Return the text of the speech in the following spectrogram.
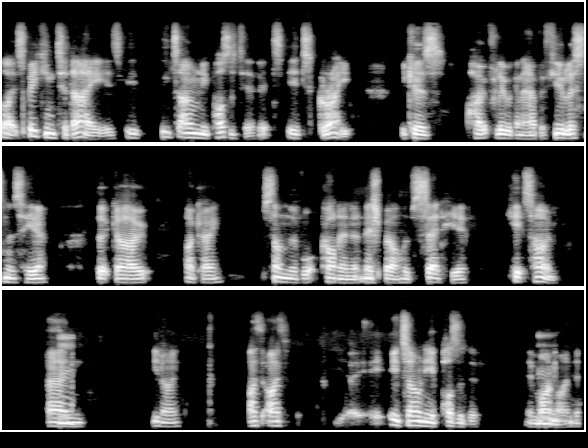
like speaking today is it, it's only positive. It's it's great because hopefully we're going to have a few listeners here that go, okay, some of what Colin and Ishbel have said here hits home, and mm. you know, I, I it's only a positive in my mm. mind.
